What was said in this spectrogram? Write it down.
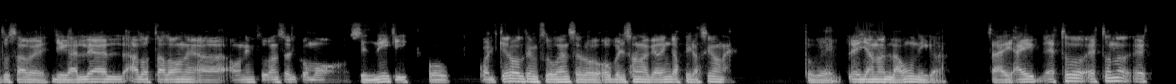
tú sabes, llegarle a los talones a, un influencer como Sidniki o cualquier otro influencer o, persona que tenga aspiraciones, porque ella no es la única. O sea, hay, esto, esto no es,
